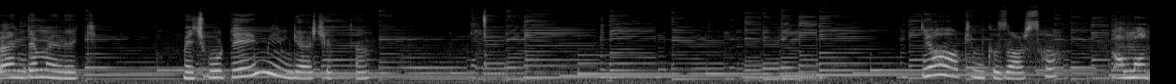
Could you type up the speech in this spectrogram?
Ben de Melek. Mecbur değil miyim gerçekten? Hakim kızarsa? Aman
